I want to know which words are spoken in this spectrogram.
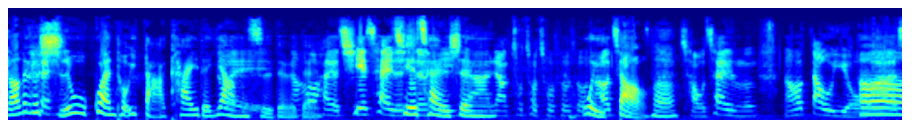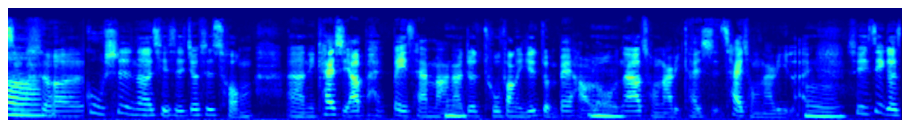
然后那个食物罐头一打开的样子，对，对不对？然后还有切菜的切菜声啊，这样抽抽抽抽抽，味道炒，炒菜什么，然后倒油啊什么什么。故事呢，其实就是从。嗯，你开始要备备餐嘛，那、嗯、就厨房已经准备好了，嗯、那要从哪里开始？菜从哪里来？嗯，所以这个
